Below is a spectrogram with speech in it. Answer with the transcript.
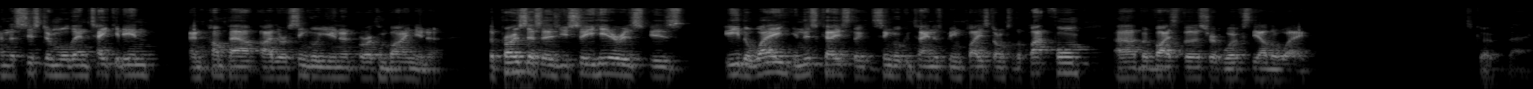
and the system will then take it in and pump out either a single unit or a combined unit. The process, as you see here, is, is either way. In this case, the single container is being placed onto the platform, uh, but vice versa, it works the other way. Let's go back.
